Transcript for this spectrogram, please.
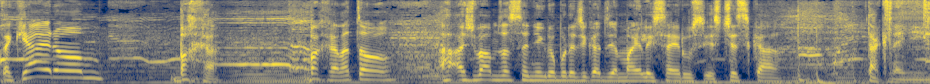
Tak já jenom bacha. Bacha na to a až vám zase někdo bude říkat, že Miley Cyrus je z Česka, tak není.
